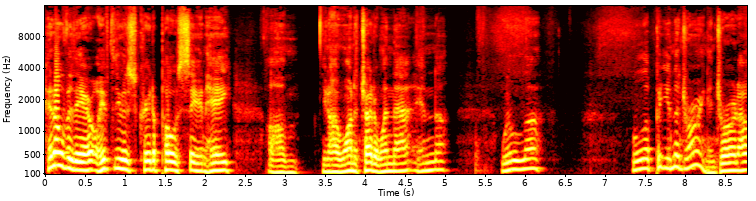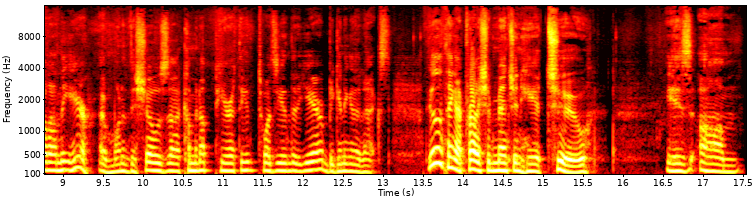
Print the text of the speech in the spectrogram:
head over there. All you have to do is create a post saying, hey, um, you know, I want to try to win that, and uh, we'll uh, we'll uh, put you in the drawing and draw it out on the air. And one of the shows uh, coming up here at the towards the end of the year, beginning of the next. The other thing I probably should mention here too is um,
